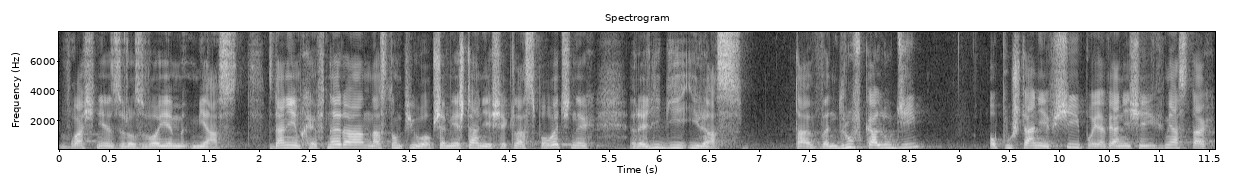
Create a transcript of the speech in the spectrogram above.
właśnie z rozwojem miast. Zdaniem Hefnera nastąpiło przemieszczanie się klas społecznych, religii i ras. Ta wędrówka ludzi, opuszczanie wsi, pojawianie się ich w miastach,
